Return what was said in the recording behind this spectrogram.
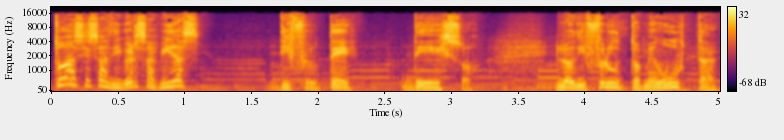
todas esas diversas vidas disfruté de eso. Lo disfruto, me gusta.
